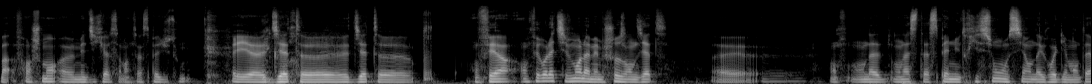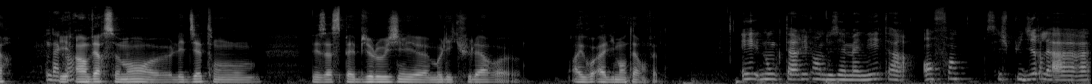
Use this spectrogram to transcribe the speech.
Bah, Franchement, euh, médical, ça m'intéresse pas du tout. Et diète, diète on, fait, on fait relativement la même chose en diète. on, a, on a cet aspect nutrition aussi en agroalimentaire. Et inversement, les diètes ont des aspects biologie moléculaire agroalimentaire en fait. Et donc, tu arrives en deuxième année, tu as enfin, si je puis dire, la,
